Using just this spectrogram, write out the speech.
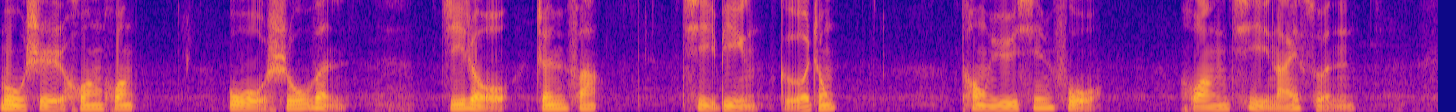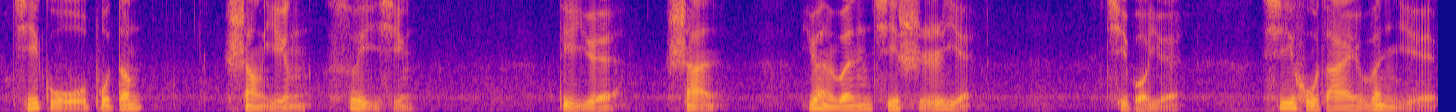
目视慌慌，勿疏问，肌肉针发，气病膈中，痛于心腹，黄气乃损。其骨不登，上应岁星。帝曰：善。愿闻其实也。岐伯曰：惜乎哉问也！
